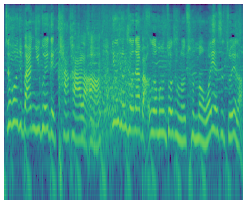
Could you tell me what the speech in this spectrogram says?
最后就把女鬼给咔咔了啊！硬生生的把噩梦做成了春梦，我也是醉了。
